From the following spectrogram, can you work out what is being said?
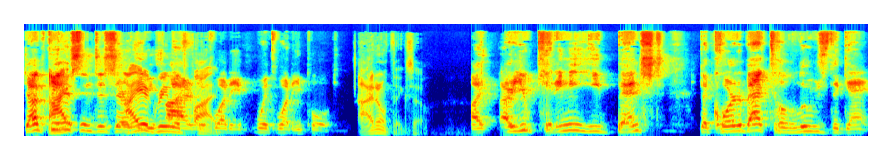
Doug I- Pederson deserved I to be agree with five. what he with what he pulled. I don't think so. Like, are you kidding me? He benched the quarterback to lose the game.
